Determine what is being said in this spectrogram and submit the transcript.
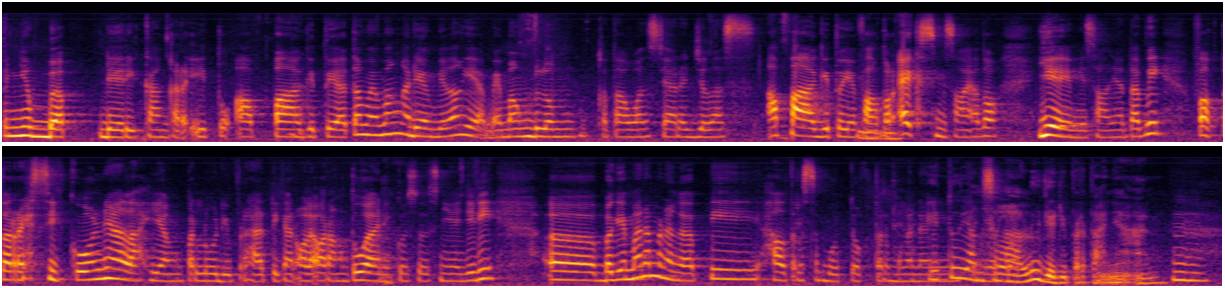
penyebab dari kanker itu apa gitu ya? Atau memang ada yang bilang ya memang belum ketahuan secara jelas apa gitu ya faktor hmm. X misalnya atau Y misalnya, tapi faktor resikonya lah yang perlu diperhatikan oleh orang tua nih khususnya. Jadi uh, bagaimana menanggapi hal tersebut dokter mengenai itu yang penyebab? selalu jadi pertanyaan. Hmm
